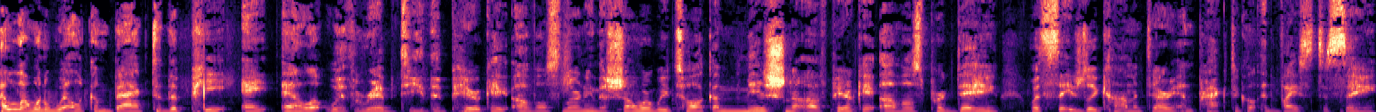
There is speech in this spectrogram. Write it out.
Hello and welcome back to the PAL with Reb T, the Pirkei Avos Learning, the show where we talk a Mishnah of Pirkei Avos per day with sagely commentary and practical advice to say.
